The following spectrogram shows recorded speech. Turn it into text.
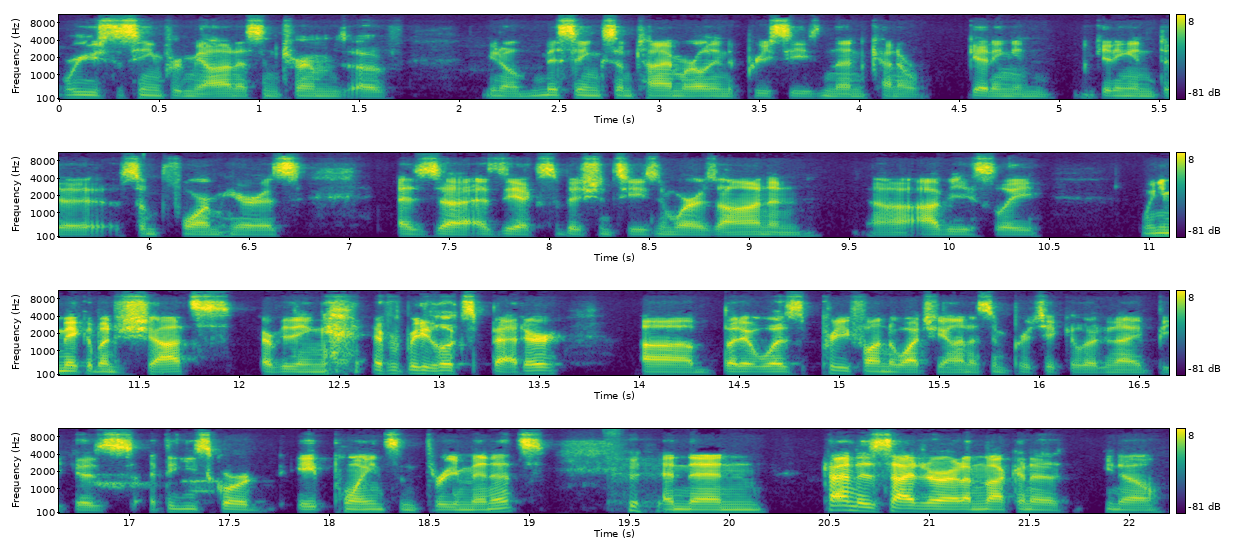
we're used to seeing from Giannis in terms of you know missing some time early in the preseason, then kind of getting in getting into some form here as as uh, as the exhibition season wears on, and uh, obviously when you make a bunch of shots, everything everybody looks better. Uh, but it was pretty fun to watch Giannis in particular tonight because I think he scored eight points in three minutes, and then kind of decided, all right, I'm not going to, you know,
